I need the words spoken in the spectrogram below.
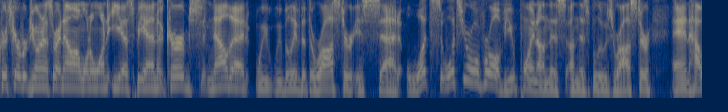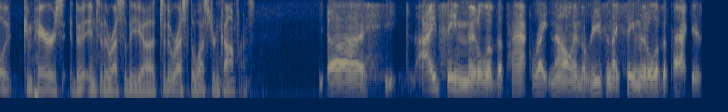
Chris Kerber joining us right now on 101 ESPN. Curbs, now that we, we believe that the roster is set, what's what's your overall viewpoint on this on this Blues roster and how it compares the, into the rest of the uh, to the rest of the Western Conference? Uh, I'd say middle of the pack right now, and the reason I say middle of the pack is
